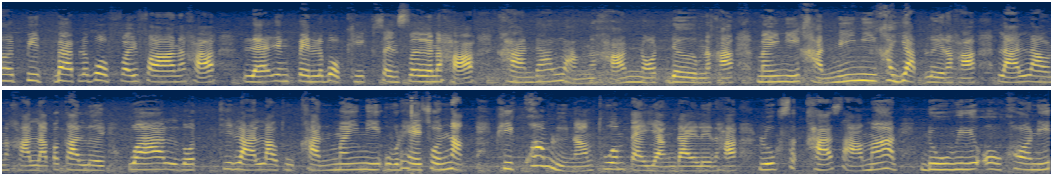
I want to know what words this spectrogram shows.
ปิดปิดแบบระบบไฟฟ้านะคะ และยังเป็นระบบคลิกเซนเซอร์นะคะคานด้านหลังนะคะน็อตเดิมนะคะ ไม่มีขันไม่มีขยับเลยนะคะ ร้านเรานะคะ รับประกันเลยว่ารถ ที่ร้านเราทุกคันไม่มีอุบัติเหตุชนหนักพลิกคว่ำหรือน้ำท่วมแต่อย่างใดเลยนะคะ ลูกค้าสามารถดูวิดีโอคอลนี้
